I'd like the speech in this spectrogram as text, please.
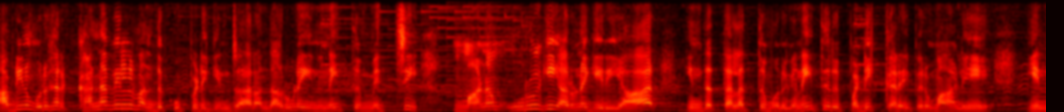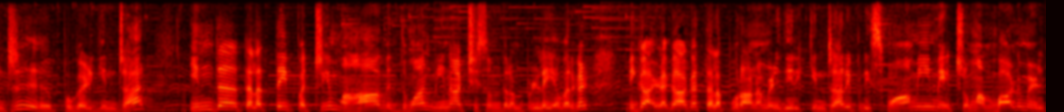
அப்படின்னு முருகர் கனவில் வந்து கூப்பிடுகின்றார். அந்த அருளை நினைத்து மெச்சி மனம் உருகி அருணகிரியார் இந்த தலத்து முருகனை திரு படிக்கரை பெருமாளே என்று புகழ்கின்றார். இந்த தலத்தை பற்றியும் மகா வித்வான் மீனாட்சி சுந்தரம் பிள்ளை அவர்கள் மிக அழகாக தலப்புராணம் எழுதியிருக்கின்றார். இப்படி சுவாமியும் ஏற்றம் அம்பாளும் எழு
